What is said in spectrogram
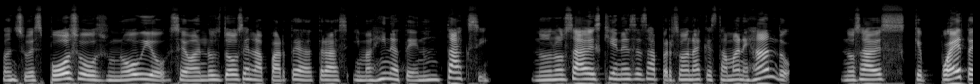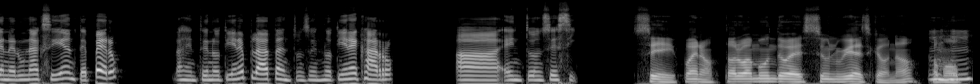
con su esposo o su novio, se van los dos en la parte de atrás. Imagínate, en un taxi. No, no sabes quién es esa persona que está manejando. No sabes que puede tener un accidente, pero la gente no tiene plata, entonces no tiene carro. Ah, entonces sí. Sí, bueno, todo el mundo es un riesgo, ¿no? Como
